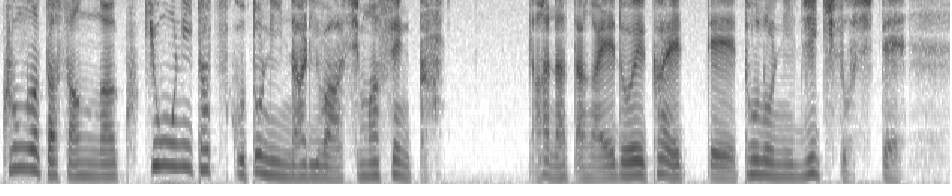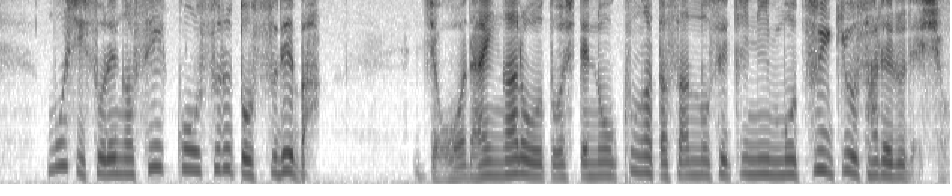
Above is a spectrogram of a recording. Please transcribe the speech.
久方さんが苦境に立つことになりはしませんか？あなたが江戸へ帰って殿に直訴してもしそれが成功するとすれば城代家老としての久方さんの責任も追及されるでしょう。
